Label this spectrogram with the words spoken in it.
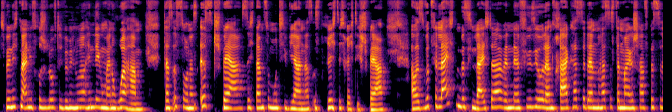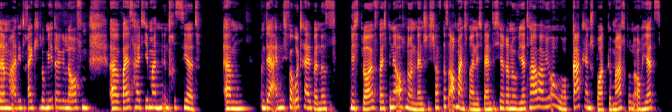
Ich will nicht mehr an die frische Luft. Ich will mich nur hinlegen und meine Ruhe haben. Das ist so. Und es ist schwer, sich dann zu motivieren. Das ist richtig, richtig schwer. Aber es wird vielleicht ein bisschen leichter, wenn der Physio dann fragt, hast du denn, hast es denn mal geschafft? Bist du denn mal die drei Kilometer gelaufen? Äh, weil es halt jemanden interessiert. Ähm, und der einen nicht verurteilt, wenn es nicht läuft, weil ich bin ja auch nur ein Mensch. Ich schaffe das auch manchmal nicht. Während ich hier renoviert habe, habe ich auch überhaupt gar keinen Sport gemacht. Und auch jetzt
